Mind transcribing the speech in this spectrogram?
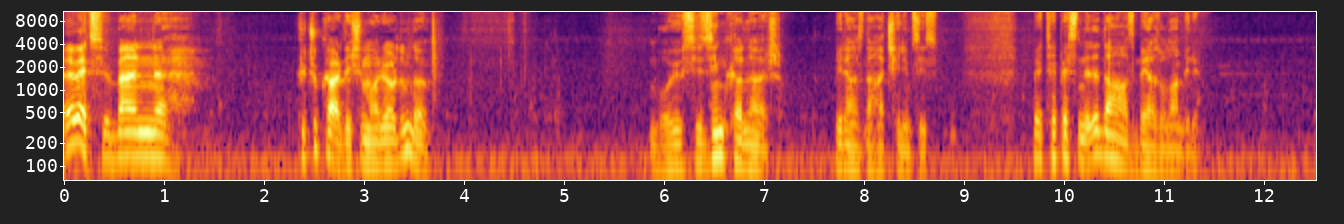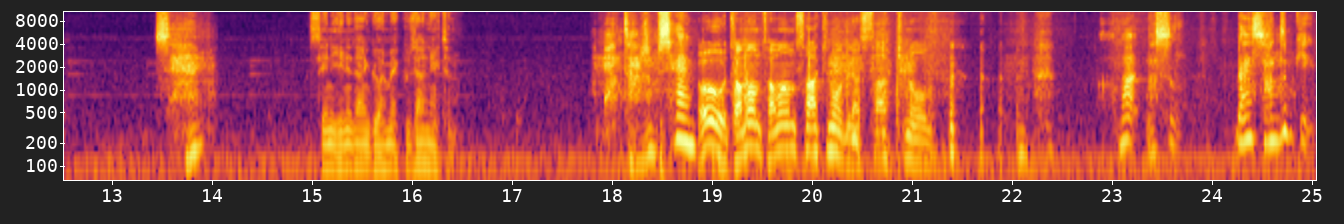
Evet, ben eh, küçük kardeşimi arıyordum da. Boyu sizin kadar biraz daha çelimsiz. Ve tepesinde de daha az beyaz olan biri. Sam? Seni yeniden görmek güzel Nathan. Aman tanrım Sam. Oo tamam tamam sakin ol biraz sakin ol. Ama nasıl? Ben sandım ki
